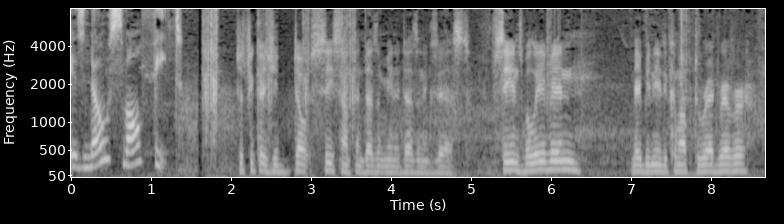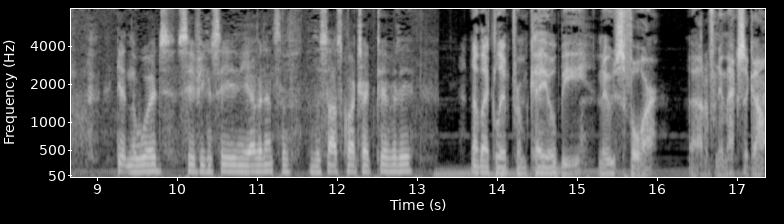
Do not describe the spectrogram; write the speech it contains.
is no small feat. Just because you don't see something doesn't mean it doesn't exist. Seeing's believing. Maybe you need to come up to Red River, get in the woods, see if you can see any evidence of the Sasquatch activity. Now, that clip from KOB News 4 out of New Mexico.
